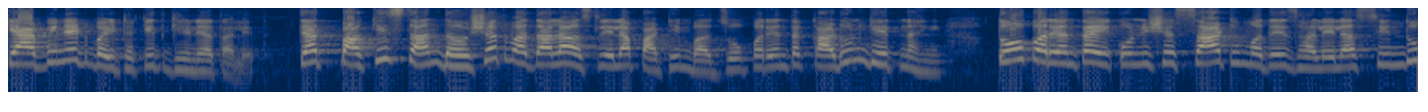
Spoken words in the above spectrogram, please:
कॅबिनेट बैठकीत घेण्यात आलेत. त्यात पाकिस्तान दहशतवादाला असलेला पाठिंबा जोपर्यंत काढून घेत नाही तोपर्यंत एकोणीसशे साठमध्ये झालेला सिंधू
